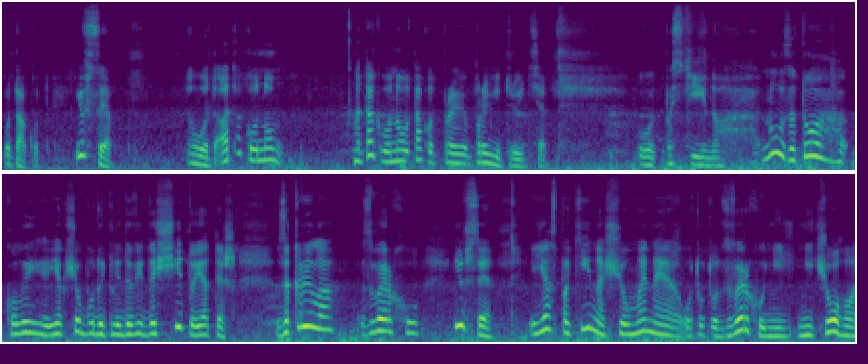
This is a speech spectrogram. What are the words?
отак от, і все. От, а так воно, а так воно отак от провітрюється. От, постійно. Ну, зато, коли, якщо будуть лідові дощі, то я теж закрила зверху і все. І я спокійна, що в мене отут от зверху нічого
